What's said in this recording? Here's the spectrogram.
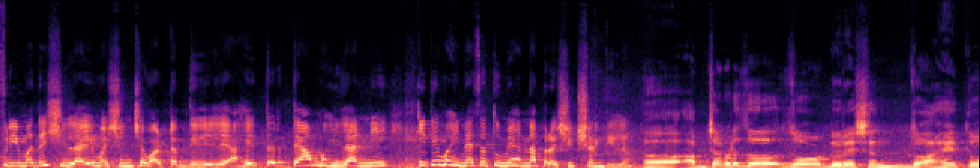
फ्रीमध्ये शिलाई मशीनचे वाटप दिलेले आहे तर त्या महिलांनी किती महिन्याचं तुम्ही ह्यांना प्रशिक्षण दिलं? आमच्याकडे जो जो ड्युरेशन जो आहे तो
